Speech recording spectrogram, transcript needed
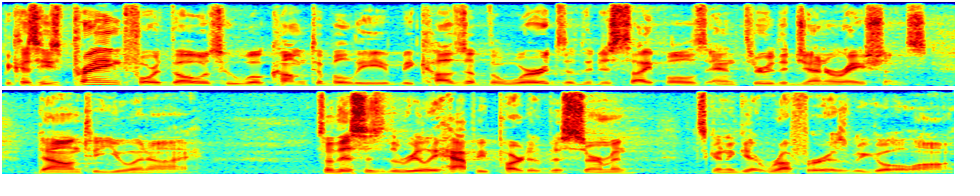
because he's praying for those who will come to believe because of the words of the disciples and through the generations down to you and I. So, this is the really happy part of this sermon. It's going to get rougher as we go along.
